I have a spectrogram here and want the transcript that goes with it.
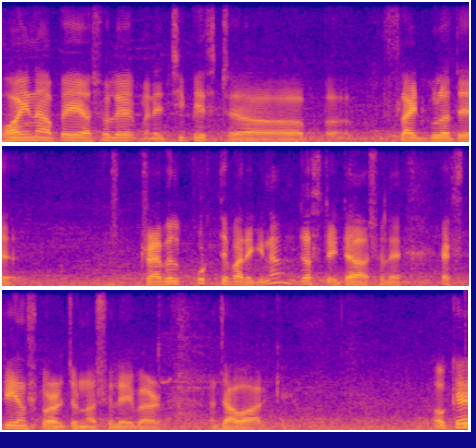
ভয় না পেয়ে আসলে মানে চিপেস্ট ফ্লাইটগুলোতে ট্রাভেল করতে পারে কি না জাস্ট এটা আসলে এক্সপিরিয়েন্স করার জন্য আসলে এবার যাওয়া আর কি। ওকে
